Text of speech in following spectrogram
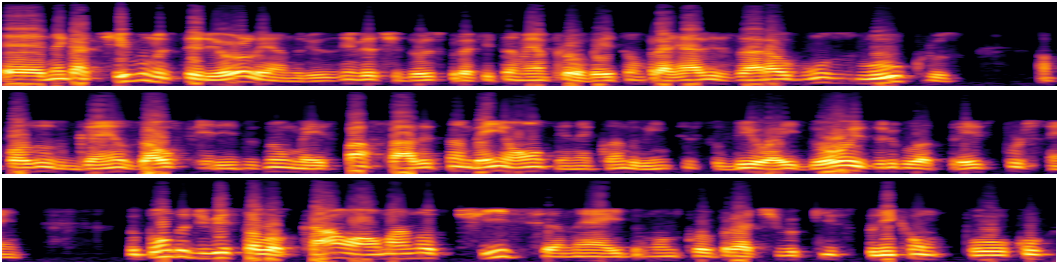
é negativo no exterior, Leandro, e os investidores por aqui também aproveitam para realizar alguns lucros após os ganhos auferidos no mês passado e também ontem, né, quando o índice subiu aí 2,3%. Do ponto de vista local, há uma notícia né, aí do mundo corporativo que explica um pouco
